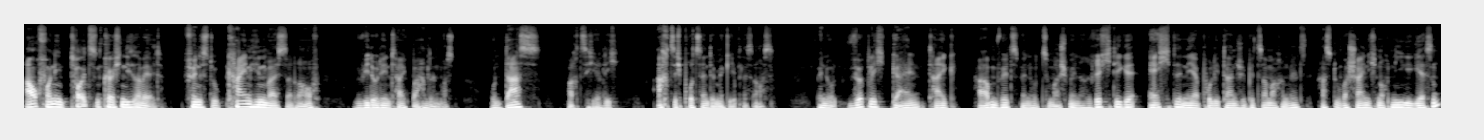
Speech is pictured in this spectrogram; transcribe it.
Auch von den tollsten Köchen dieser Welt findest du keinen Hinweis darauf, wie du den Teig behandeln musst. Und das macht sicherlich 80 Prozent im Ergebnis aus. Wenn du einen wirklich geilen Teig haben willst, wenn du zum Beispiel eine richtige, echte neapolitanische Pizza machen willst, hast du wahrscheinlich noch nie gegessen.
